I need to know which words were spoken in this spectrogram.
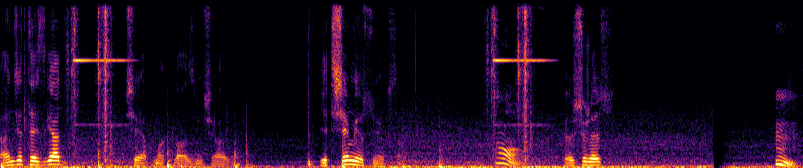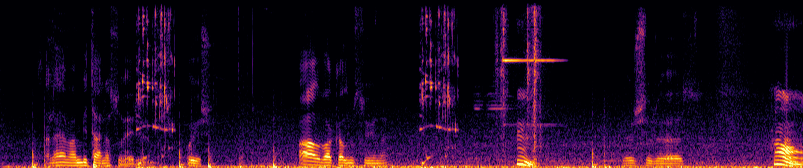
Bence tezgah şey yapmak lazımmış abi. Yetişemiyorsun yoksa. Oh. Görüşürüz. Hmm. Sana hemen bir tane su veriyorum. Buyur. Al bakalım suyunu. Hmm. Görüşürüz. Oh.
